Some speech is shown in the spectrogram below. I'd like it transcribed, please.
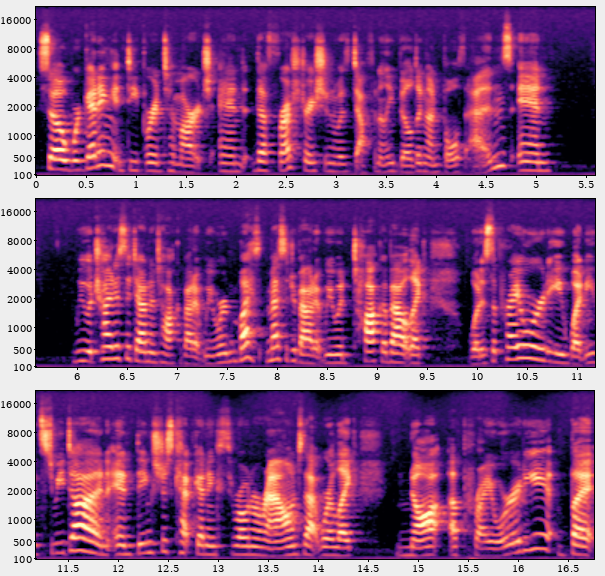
So we're getting deeper into march and the frustration was definitely building on both ends. And we would try to sit down and talk about it. We would mes- message about it. We would talk about like what is the priority, what needs to be done, and things just kept getting thrown around that were like not a priority, but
